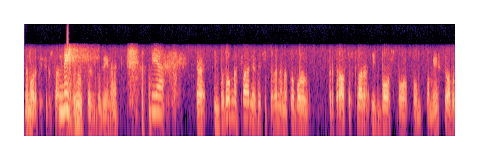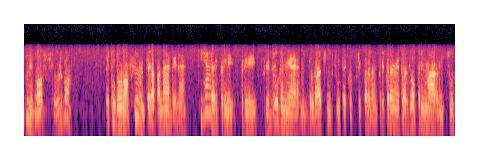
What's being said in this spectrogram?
Ne morete si predstavljati, da se zgodi, ne? ja. In podobna stvar je, zdaj, če se vrnem na to bolj preprosto stvar, iti bos po, po, po mestu ali priti uh -huh. bos v službo, je tudi ono, hm, tega pa ne bi, ne? Ja. Ker pri, pri, pri drugem je drugačen občutek kot pri prvem. Pri prvem je to zelo primarni čut,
